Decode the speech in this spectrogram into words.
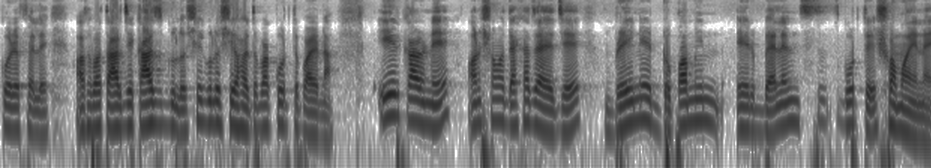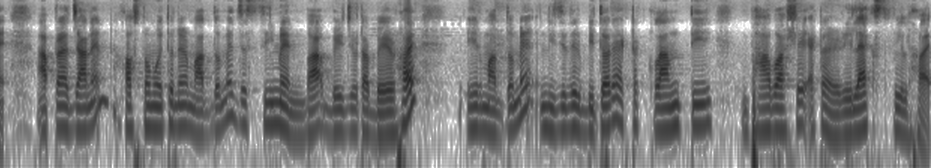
করে ফেলে অথবা তার যে কাজগুলো, সেগুলো সে হয়তো বা করতে পারে না। এর কারণে অনেক সময় দেখা যায় যে ব্রেনের ডোপামিন এর ব্যালেন্স করতে সময় নেয়। আপনারা জানেন হস্তমৈথুনের মাধ্যমে যে সিমেন্ট বা বীর্যটা বের হয়, এর মাধ্যমে নিজেদের ভিতরে একটা ক্লান্তি ভাব আসে, একটা রিল্যাক্স ফিল হয়।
